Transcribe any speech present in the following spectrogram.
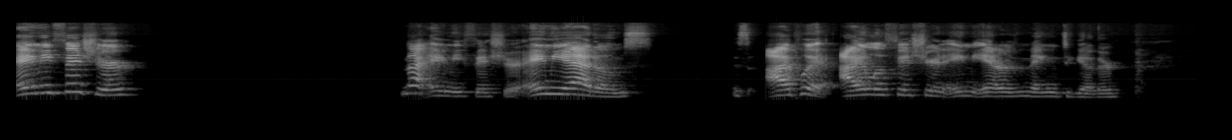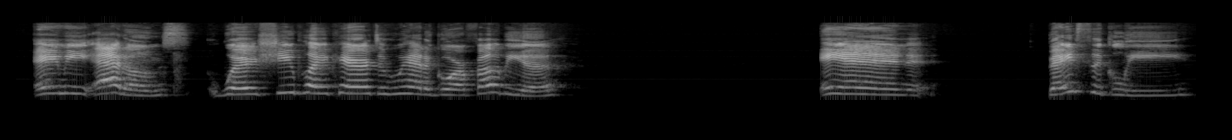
Amy Fisher not Amy Fisher, Amy Adams. I put Isla Fisher and Amy Adams name together. Amy Adams, where she played a character who had agoraphobia, And basically,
